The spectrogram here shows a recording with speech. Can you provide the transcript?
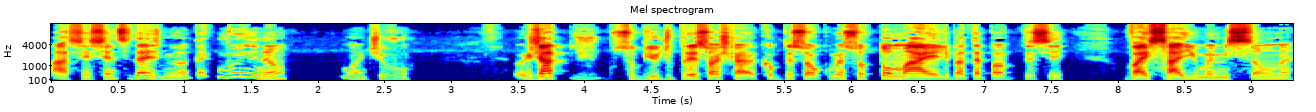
Ah, 610 mil até que não vou não. Um ativo já subiu de preço, acho que o pessoal começou a tomar ele até para ver se vai sair uma emissão, né?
